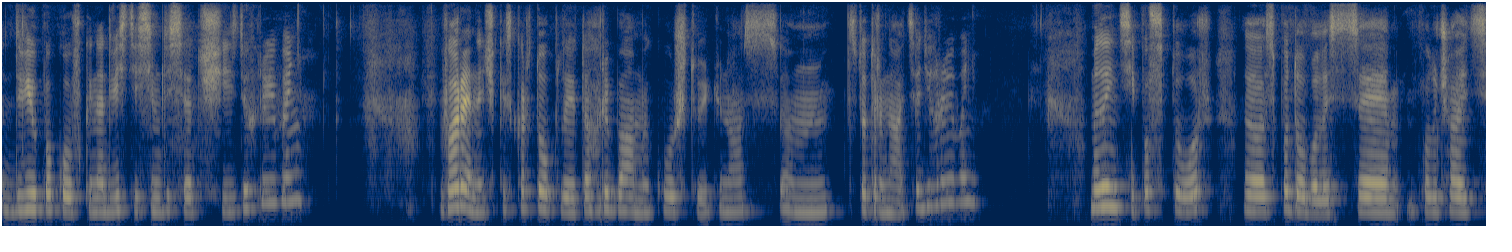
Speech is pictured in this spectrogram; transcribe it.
Дві упаковки на 276 гривень. Варенички з картоплею та грибами коштують у нас ем, 113 гривень. Млинці повтор. Е, Сподобались. Це, виходить,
